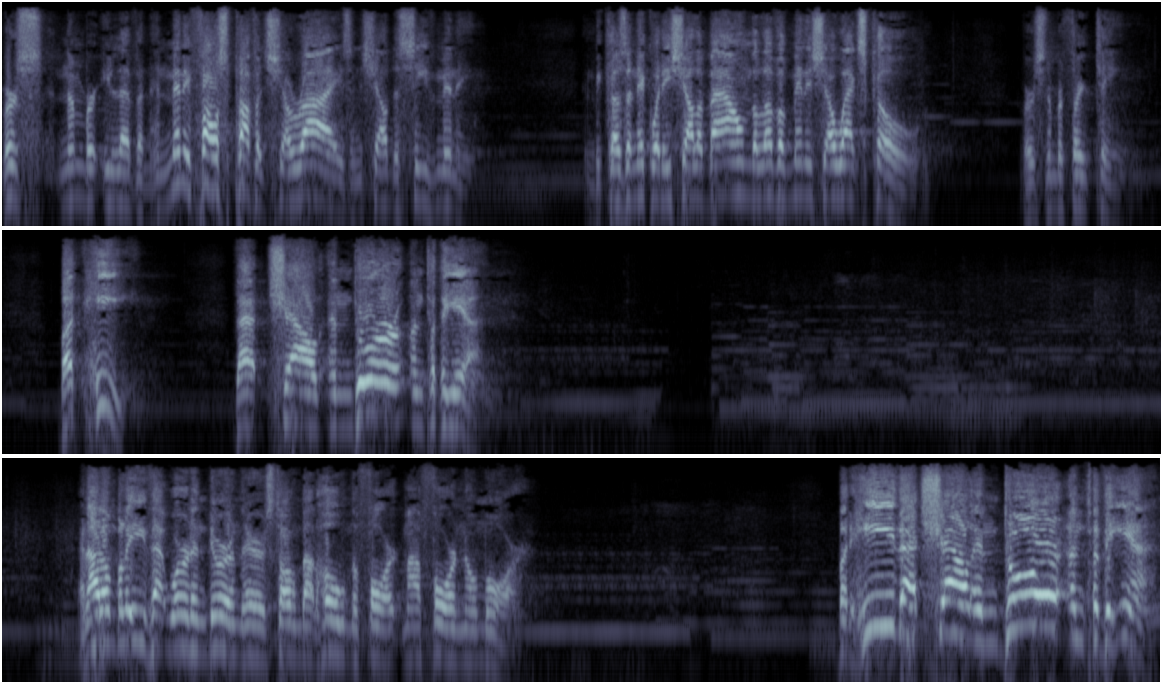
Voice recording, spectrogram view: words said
Verse number 11. And many false prophets shall rise and shall deceive many. And because iniquity shall abound, the love of many shall wax cold. Verse number 13. But he that shall endure unto the end. And I don't believe that word enduring there is talking about holding the fort, my for no more. But he that shall endure unto the end,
